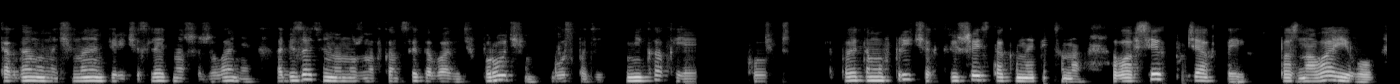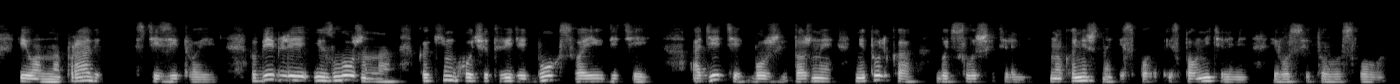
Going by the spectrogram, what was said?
когда мы начинаем перечислять наши желания, обязательно нужно в конце добавить, впрочем, Господи, не как я хочешь, Поэтому в притчах 3.6 так и написано «Во всех путях твоих познавай его, и он направит стези твои». В Библии изложено, каким хочет видеть Бог своих детей. А дети Божьи должны не только быть слышателями, но, конечно, исполнителями Его Святого Слова.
